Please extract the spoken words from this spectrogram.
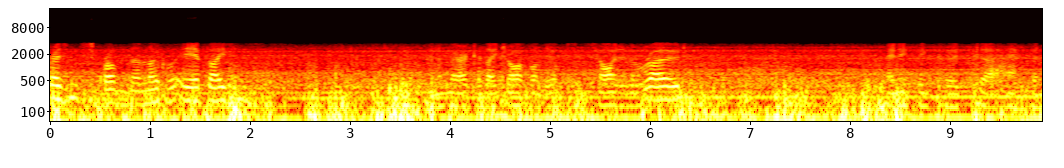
presence from the local air bases. In America they drive on the opposite side of the road. Anything could uh, happen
